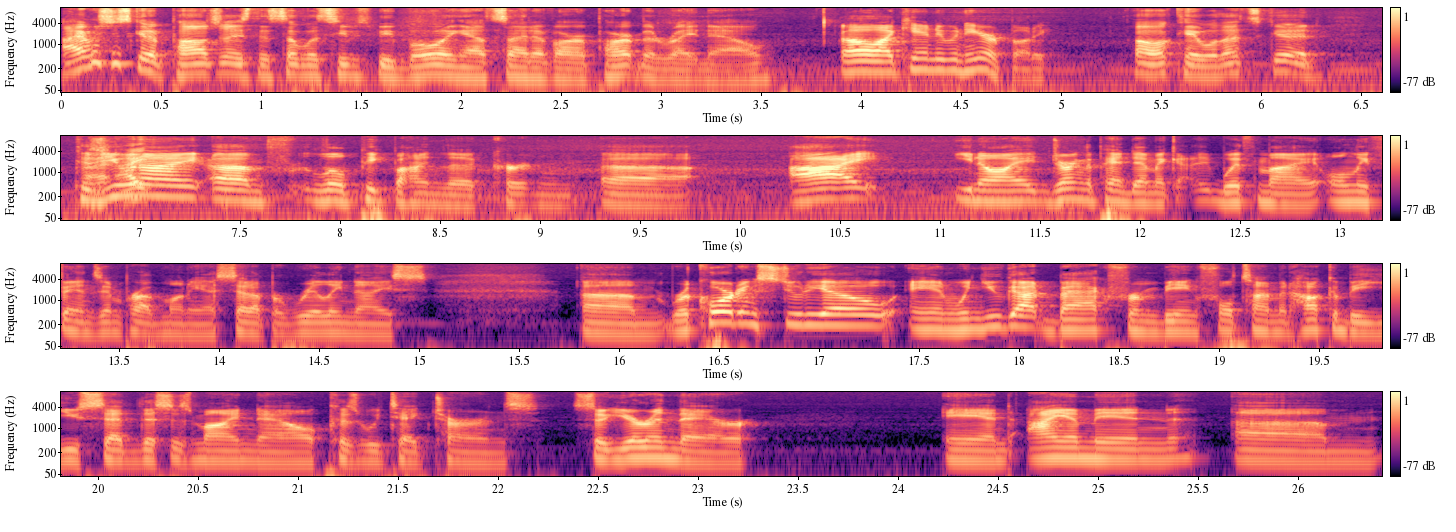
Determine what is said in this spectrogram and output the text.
I was just gonna apologize that someone seems to be mowing outside of our apartment right now. Oh, I can't even hear it, buddy. Oh, okay. Well, that's good. Because you and I, um, a little peek behind the curtain. Uh, I, you know, I during the pandemic with my OnlyFans improv money, I set up a really nice um, recording studio. And when you got back from being full time at Huckabee, you said, "This is mine now" because we take turns. So you're in there, and I am in um,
